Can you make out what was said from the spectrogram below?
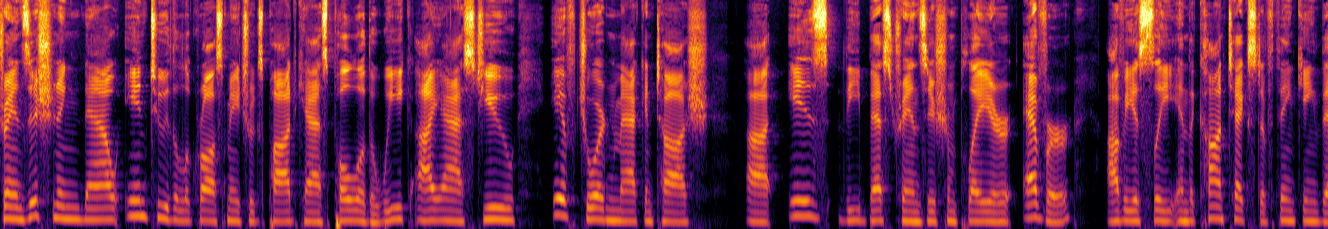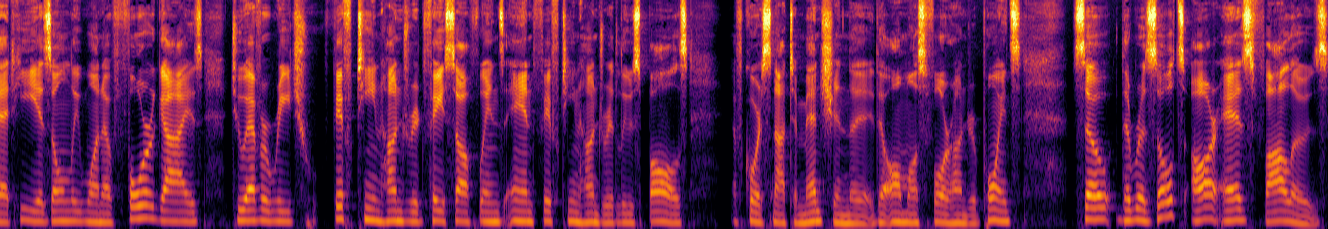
Transitioning now into the Lacrosse Matrix podcast poll of the week, I asked you if Jordan MacIntosh uh, is the best transition player ever. Obviously, in the context of thinking that he is only one of four guys to ever reach 1,500 faceoff wins and 1,500 loose balls. Of course, not to mention the, the almost 400 points. So the results are as follows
